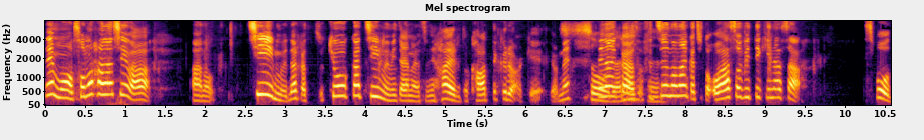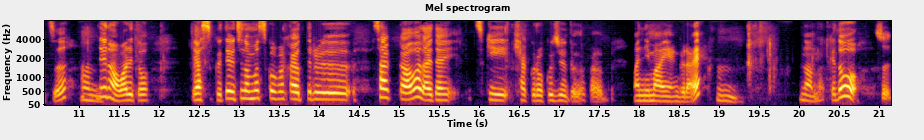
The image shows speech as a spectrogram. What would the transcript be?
でもその話は、あの、チーム、なんか強化チームみたいなやつに入ると変わってくるわけよね。で、そうだね。なんか普通のなんかちょっとお遊び的なさ、スポーツ？うん、っていうのは割と安くて、うちの息子が通ってるサッカーはだいたい月160ドルだから、まあ、2万円ぐらいうん。なんだけど、そ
